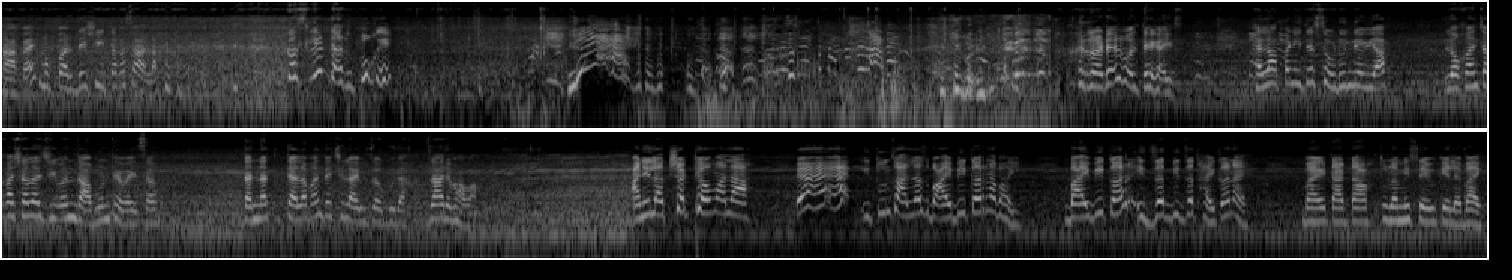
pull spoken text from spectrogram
हा काय? मग परदेशी इथं कसा आला? कसली डरपूक आहे. रडेल बोलते गाईस ह्याला आपण इथे सोडून देऊया. लोकांच्या कशाला जीवन दाबून ठेवायचं? त्यांना त्याला पण त्याची लाईफ जगू द्या. जा रे भावा. आणि लक्षात ठेव मला. ए, इथून चाललंच बाय बी कर ना भाई. बाय बी कर इज्जत बिज्जत आहे का नाही? बाय टाटा. तुला मी सेव्ह केलं बाय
